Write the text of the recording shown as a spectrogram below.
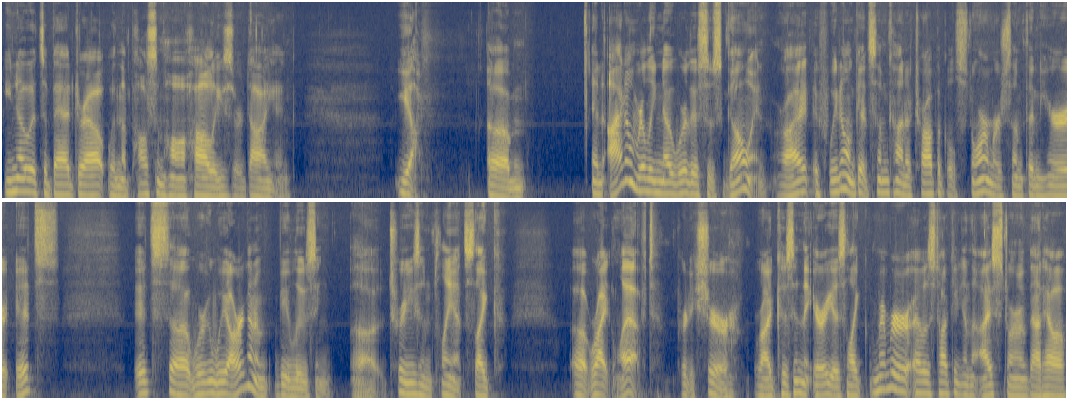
"You know, it's a bad drought when the possum haw hollies are dying." Yeah, um, and I don't really know where this is going. Right? If we don't get some kind of tropical storm or something here, it's it's uh, we're, we are going to be losing uh, trees and plants like uh, right and left, pretty sure, right? Because in the areas like, remember I was talking in the ice storm about how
